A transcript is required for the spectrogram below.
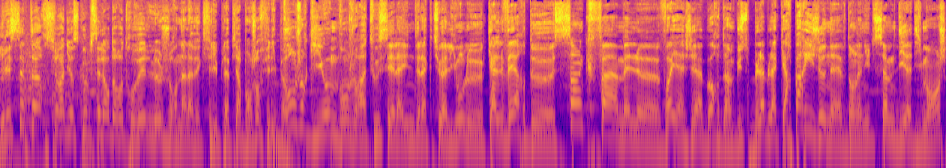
Il est 7h sur Radioscope, c'est l'heure de retrouver le journal avec Philippe Lapierre. Bonjour Philippe. Bonjour Guillaume, bonjour à tous. Et à la une de l'actu à Lyon, le calvaire de cinq femmes. Elles euh, voyageaient à bord d'un bus Blablacar Paris-Genève dans la nuit de samedi à dimanche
